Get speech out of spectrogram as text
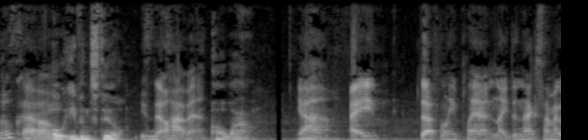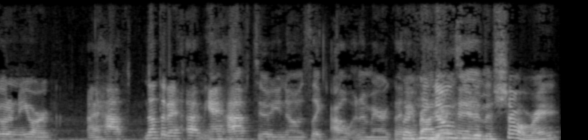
Okay. So- Oh, even still. still haven't Oh wow. yeah i definitely plan like the next time i go to new york I have not that I, I mean I have to. You know, it's like out in America. and But I he brought knows him. you did the show, right?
